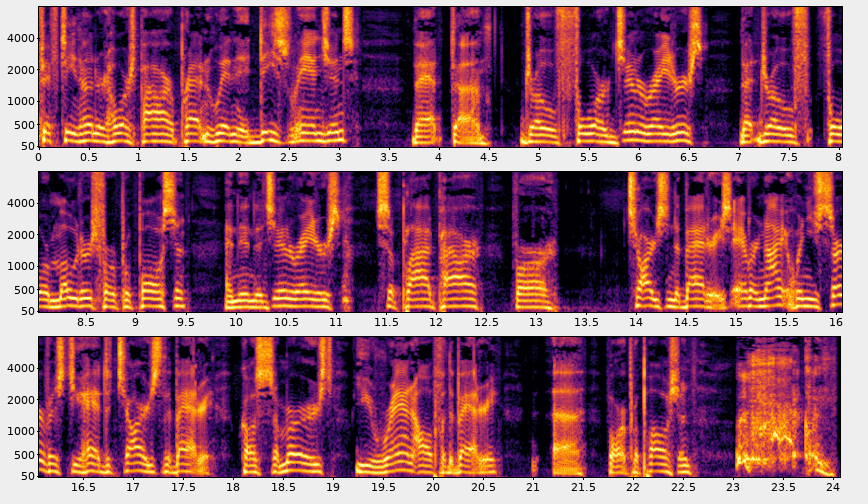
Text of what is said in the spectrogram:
1500 horsepower Pratt and Whitney diesel engines that uh, drove four generators that drove four motors for propulsion, and then the generators supplied power for charging the batteries. Every night when you serviced, you had to charge the battery because submerged, you ran off of the battery uh, for propulsion.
